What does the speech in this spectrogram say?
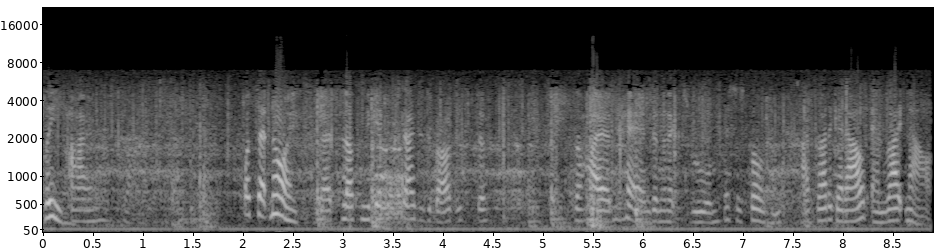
please. I'm sorry. What's that noise? That's nothing to get excited about. It's the, the hired hand in the next room. Mrs. Bolton, I've got to get out, and right now.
